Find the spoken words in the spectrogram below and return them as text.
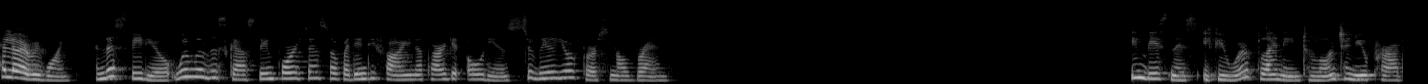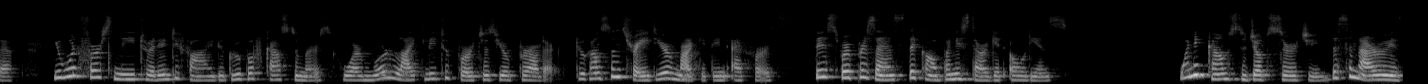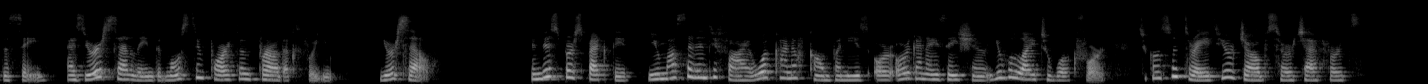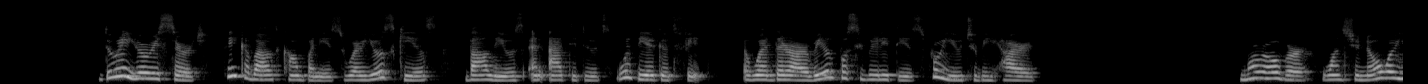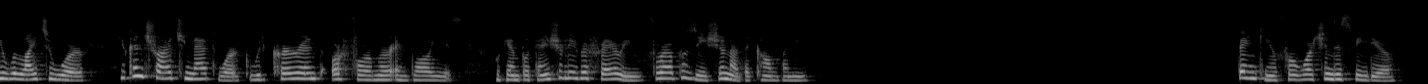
Hello everyone! In this video, we will discuss the importance of identifying a target audience to build your personal brand. In business, if you were planning to launch a new product, you will first need to identify the group of customers who are more likely to purchase your product to concentrate your marketing efforts. This represents the company's target audience. When it comes to job searching, the scenario is the same, as you're selling the most important product for you, yourself. In this perspective, you must identify what kind of companies or organization you would like to work for to concentrate your job search efforts. During your research, think about companies where your skills, values and attitudes will be a good fit and where there are real possibilities for you to be hired. Moreover, once you know where you would like to work, you can try to network with current or former employees who can potentially refer you for a position at the company. Thank you for watching this video.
